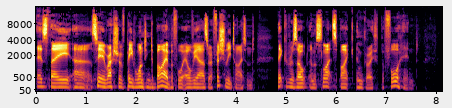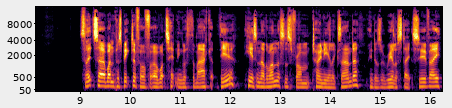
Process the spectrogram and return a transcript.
as they uh, see a rush of people wanting to buy before LVRs are officially tightened. That could result in a slight spike in growth beforehand. So that's uh, one perspective of uh, what's happening with the market there. Here's another one. This is from Tony Alexander, who does a real estate survey.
